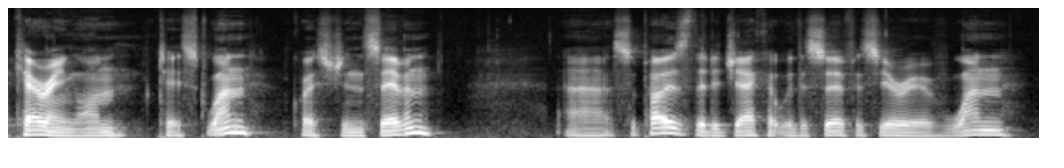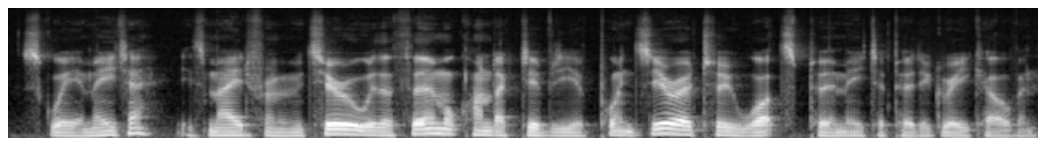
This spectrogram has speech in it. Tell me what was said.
carrying on, test one, question seven. Uh, suppose that a jacket with a surface area of one square metre is made from a material with a thermal conductivity of 0.02 watts per metre per degree Kelvin.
